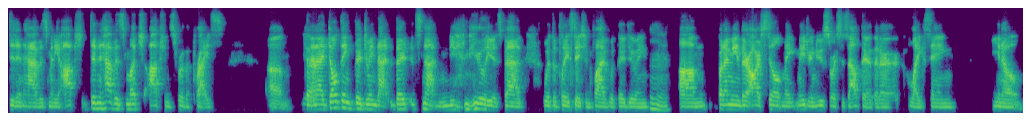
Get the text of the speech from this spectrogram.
didn't have as many options. Didn't have as much options for the price. Um, yeah. And I don't think they're doing that. They're, it's not ne- nearly as bad with the PlayStation 5 what they're doing. hmm Um, but I mean, there are still ma- major news sources out there that are like saying, you know,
